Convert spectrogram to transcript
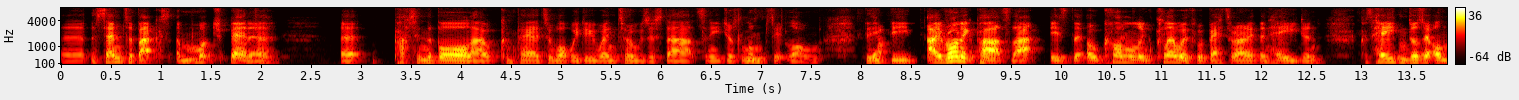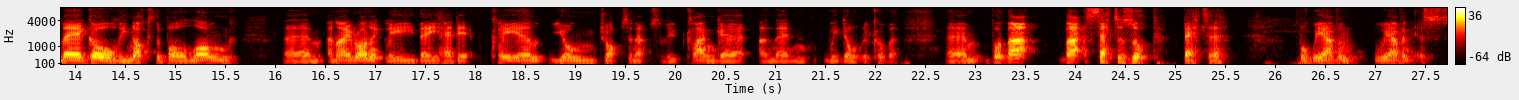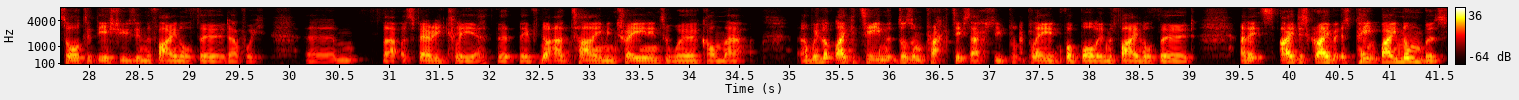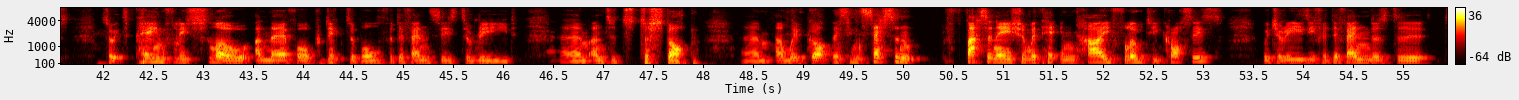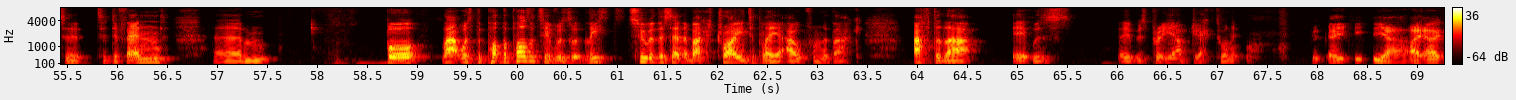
Uh, the centre backs are much better at passing the ball out compared to what we do when Tozer starts and he just hmm. lumps it long. The, yeah. the ironic part of that is that O'Connell and Cleworth were better at it than Hayden because Hayden does it on their goal. He knocks the ball long. Um, and ironically, they head it clear. Young drops an absolute clanger, and then we don't recover. Um, but that that set us up better. But we haven't we haven't sorted the issues in the final third, have we? Um, that was very clear that they've not had time in training to work on that. And we look like a team that doesn't practice actually playing football in the final third. And it's I describe it as paint by numbers. So it's painfully slow and therefore predictable for defenses to read um, and to, to stop. Um, and we've got this incessant fascination with hitting high floaty crosses, which are easy for defenders to to, to defend. Um, but that was the the positive was at least two of the centre backs tried to play it out from the back. After that, it was it was pretty abject, wasn't it? Yeah, I, I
